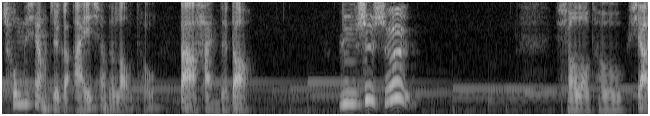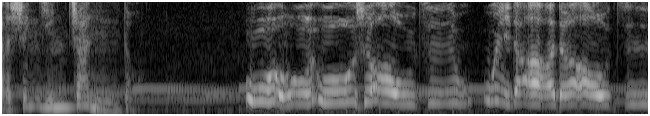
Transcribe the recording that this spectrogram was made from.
冲向这个矮小的老头，大喊的道：“你是谁？”小老头吓得声音颤抖。我我我是奥兹，伟大的奥兹，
